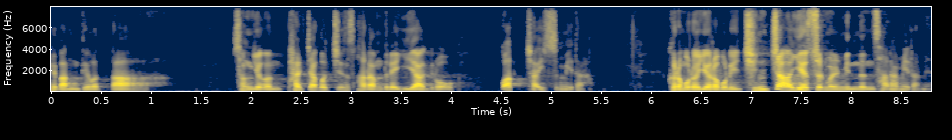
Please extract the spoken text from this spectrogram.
해방되었다. 성경은 팔자 고친 사람들의 이야기로 꽉 차 있습니다. 그러므로 여러분이 진짜 예수님을 믿는 사람이라면,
